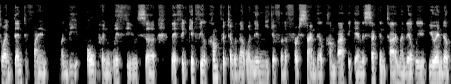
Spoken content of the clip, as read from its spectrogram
to identify and and be open with you so they think could feel comfortable that when they meet you for the first time they'll come back again the second time and they'll be you end up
